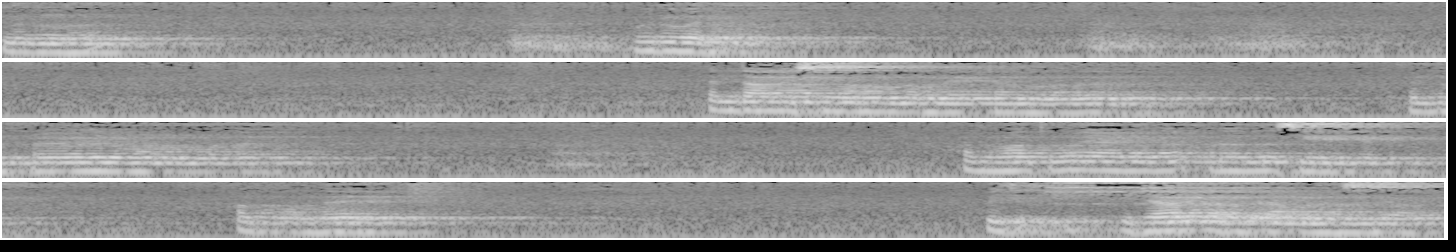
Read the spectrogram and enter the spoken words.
നിന്ന് ഒരുവൻ എന്താവശ്യമാണ് നിറവേറ്റാനുള്ളത് എന്ത് പ്രയോജനമാണുള്ളത് അത് മാത്രമേ അയാൾ അവിടെ നിന്ന് സ്വീകരിക്കൂ. അതുപോലെ വിചാരക ബ്രാഹ്മണസ്യ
